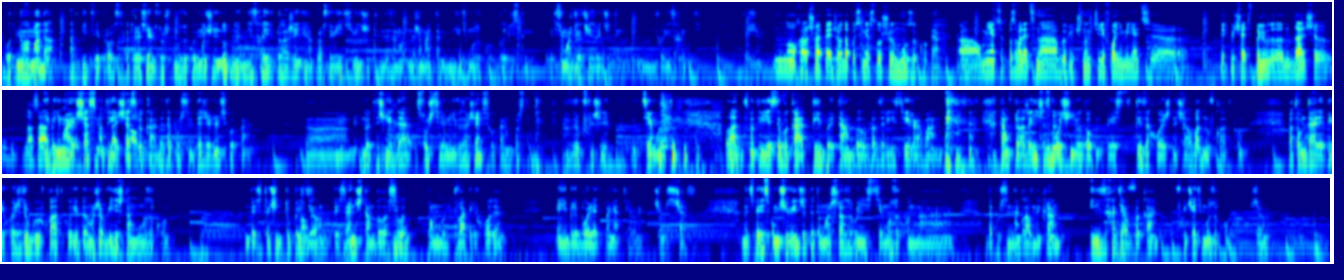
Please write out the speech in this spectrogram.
Вот меломаны отбитые просто, которые все время слушают музыку, им очень удобно не заходить в приложение, а просто видеть виджеты, нажим- нажимать там, менять музыку, плейлисты. Это все можно делать через виджеты, никуда не заходить. И все. Ну, хорошо, опять же, вот, допустим, я слушаю музыку. Так. А, у меня это позволяется на выключенном телефоне менять, э, переключать в плюс, э, дальше, назад. Я понимаю, сейчас смотри, сейчас паузу. ВК, да, допустим, опять же вернемся к ВК. Э, Ну, точнее, для слушателей мы не возвращаемся в ВК, мы просто вдруг включили тему. Ладно, смотри, если ВК ты бы там был бы зарегистрирован, там в приложении сейчас очень неудобно. То есть ты заходишь сначала в одну вкладку, потом далее переходишь в другую вкладку, и потом уже видишь там музыку. То есть это очень тупо Ну. сделано. То есть раньше там было всего, Мгм. по-моему, два перехода, и они были более понятливые, чем сейчас. Но теперь с помощью виджета ты можешь сразу вынести музыку на, допустим, на главный экран, и не заходя в ВК, включать музыку. Все.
